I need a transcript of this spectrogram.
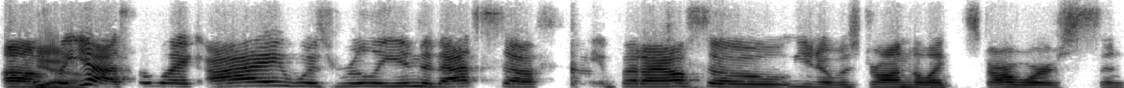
Um, Yeah. But yeah, so like I was really into that stuff, but I also, you know, was drawn to like Star Wars and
